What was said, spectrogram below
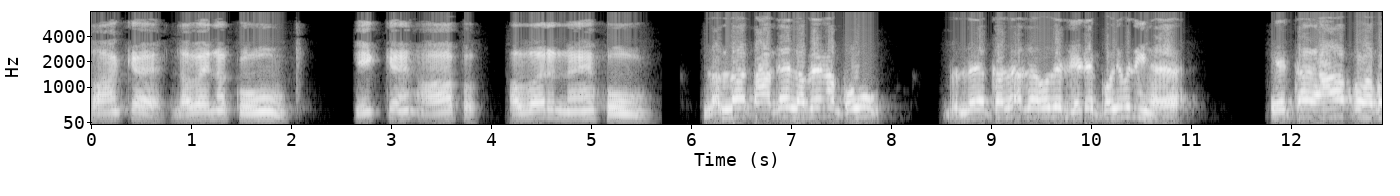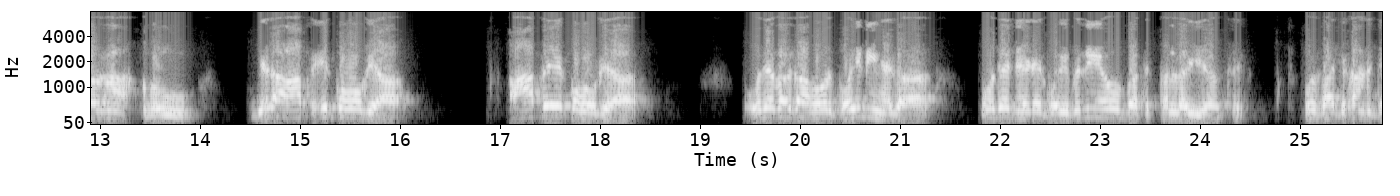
ਤਾਂ ਕੈ ਲਵੇ ਨ ਕੋਉ ਏਕੈ ਆਪ, ਅਵਰ ਨਹਿ ਹੋਊ। ਲੱਲਾ ਤਾਂ ਕੇ ਲਵੇ ਨਾ ਕਹੂ ਲੱਲੇ ਕਹਦਾ ਕਿ ਉਹਦੇ ਨੇੜੇ ਕੋਈ ਵੀ ਨਹੀਂ ਹੈ। ਇੱਕ ਹੈ ਆਪ ਅਵਰਨਾ ਹੋਊ। ਜਿਹੜਾ ਆਪ ਇੱਕ ਹੋ ਗਿਆ, ਆਪ ਇੱਕ ਹੋ ਗਿਆ, ਉਹਦੇ ਵਰਗਾ ਹੋਰ ਕੋਈ ਨਹੀਂ ਹੈਗਾ। ਉਹਦੇ ਨੇੜੇ ਕੋਈ ਵੀ ਨਹੀਂ ਉਹ ਬਸ ਇਕੱਲਾ ਹੀ ਹੈ ਉੱਥੇ। ਉਹ ਸੱਚਖੰਡ ਚ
